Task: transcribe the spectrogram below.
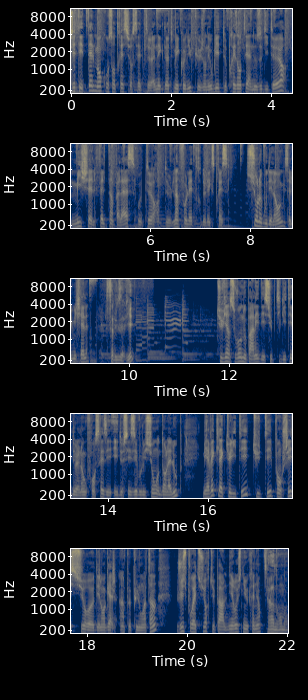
J'étais tellement concentré sur cette anecdote méconnue que j'en ai oublié de te présenter à nos auditeurs Michel Feltin-Palas, auteur de l'infolettre de l'Express sur le bout des langues. Salut Michel. Salut Xavier. Tu viens souvent nous parler des subtilités de la langue française et et de ses évolutions dans la loupe, mais avec l'actualité, tu t'es penché sur euh, des langages un peu plus lointains. Juste pour être sûr, tu parles ni russe ni ukrainien Ah non, non,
